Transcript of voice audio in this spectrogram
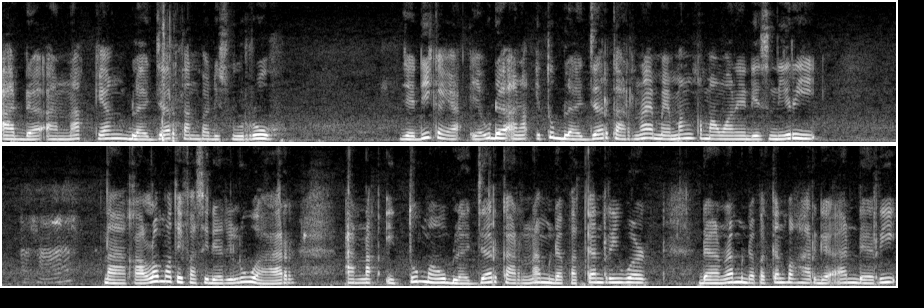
ada anak yang belajar tanpa disuruh jadi kayak ya udah anak itu belajar karena memang kemauannya dia sendiri. Nah kalau motivasi dari luar anak itu mau belajar karena mendapatkan reward dan mendapatkan penghargaan dari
